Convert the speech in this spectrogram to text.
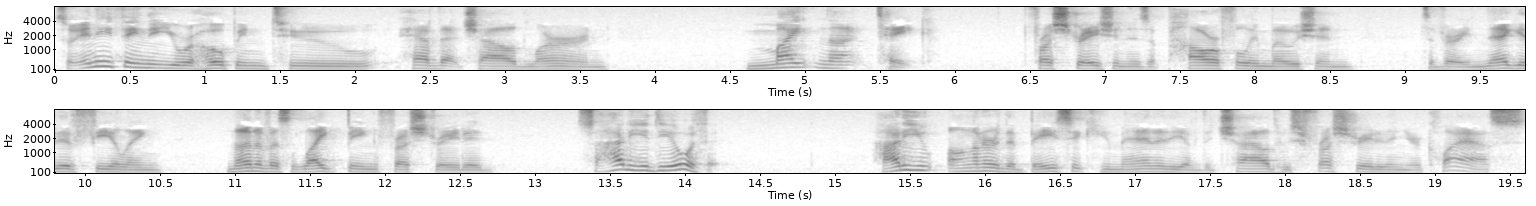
So anything that you were hoping to have that child learn might not take. Frustration is a powerful emotion. It's a very negative feeling. None of us like being frustrated. So how do you deal with it? How do you honor the basic humanity of the child who's frustrated in your class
